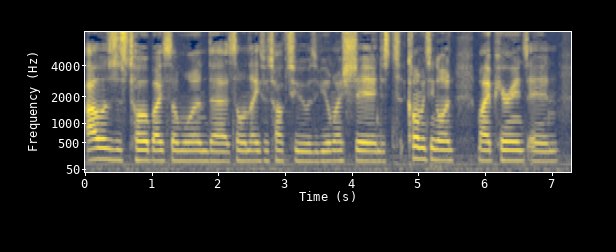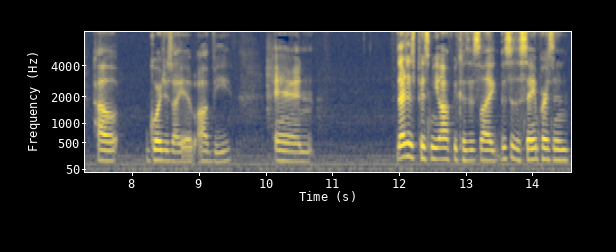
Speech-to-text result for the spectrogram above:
I was just told by someone that someone I used to talk to was viewing my shit and just commenting on my appearance and how gorgeous I am, Avi. And that just pissed me off because it's like this is the same person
